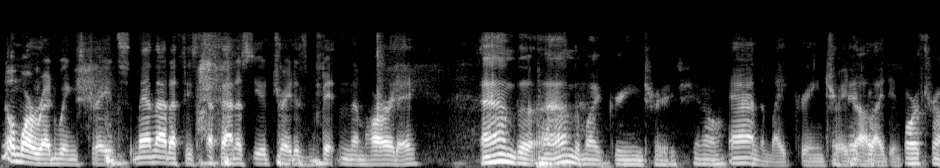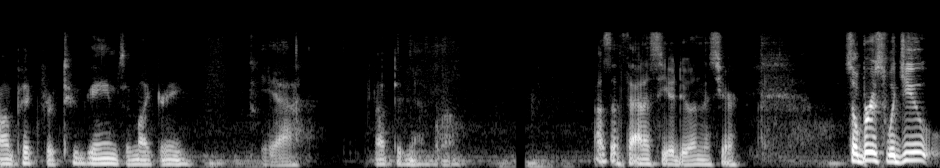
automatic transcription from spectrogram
no more Red Wings trades, man. That Athanasiou trade has bitten them hard, eh? And the and the Mike Green trade, you know. And the Mike Green trade. Oh, I didn't. Fourth round pick for two games of Mike Green. Yeah. That didn't end well. How's Athanasiou doing this year? So Bruce, would you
